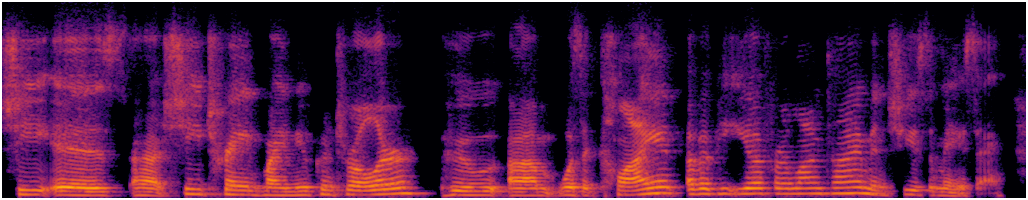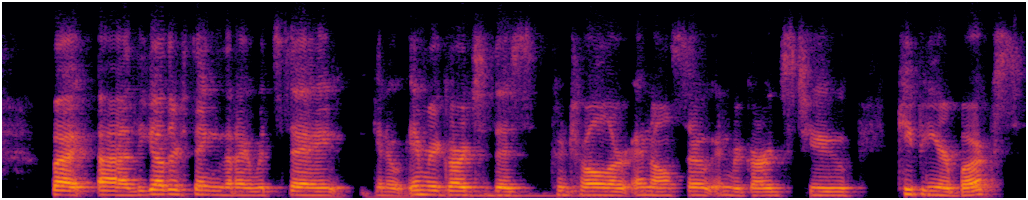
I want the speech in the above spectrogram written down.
She is uh, she trained my new controller, who um, was a client of a PEO for a long time, and she's amazing. But uh, the other thing that I would say, you know, in regards to this controller, and also in regards to keeping your books,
